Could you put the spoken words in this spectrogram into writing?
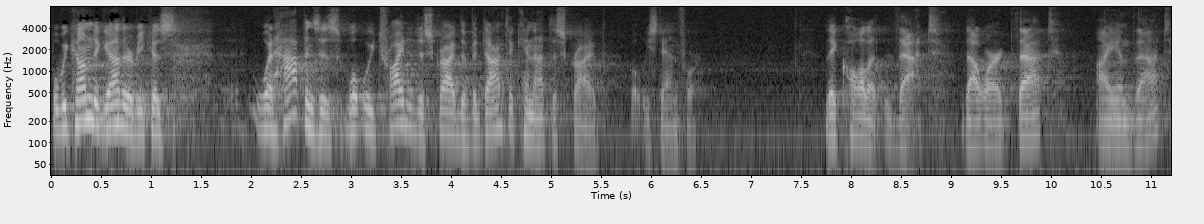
But we come together because what happens is what we try to describe, the Vedanta cannot describe what we stand for. They call it that. Thou art that, I am that.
